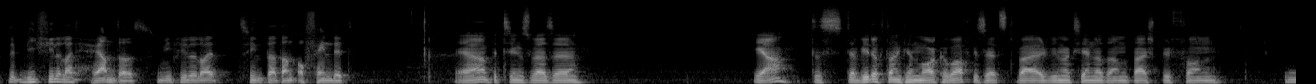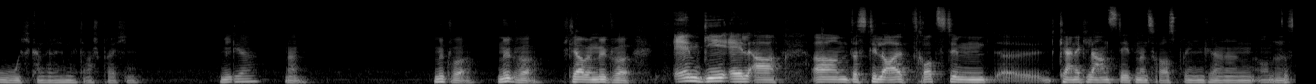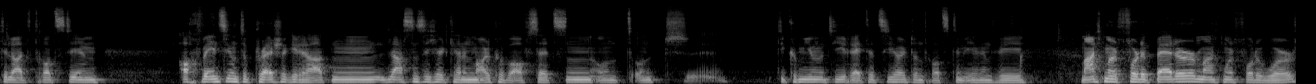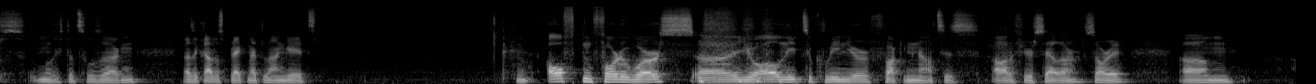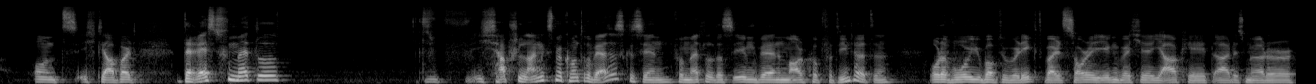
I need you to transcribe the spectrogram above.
wie viele Leute hören das? Wie viele Leute sind da dann offended? Ja, beziehungsweise, ja, das, da wird auch dann kein Markup aufgesetzt, weil, wie man gesehen hat, am Beispiel von, uh, ich kann es ja nicht aussprechen. Migla? Nein. Mygwa. Mygwa. Ich glaube Mygwa. M-G-L-A. Ähm, dass die Leute trotzdem äh, keine klaren Statements rausbringen können und dass die Leute trotzdem, auch wenn sie unter Pressure geraten, lassen sich halt keinen Maulkorb aufsetzen und, und äh, die Community rettet sie halt dann trotzdem irgendwie. Manchmal for the better, manchmal for the worse, muss ich dazu sagen. Also gerade was Black Metal angeht. Often for the worse. Uh, you all need to clean your fucking Nazis out of your cellar. Sorry. Ähm, und ich glaube halt, der Rest von Metal, ich habe schon lange nichts mehr Kontroverses gesehen von Metal, dass irgendwer einen Maulkorb verdient hätte. Oder wo ich überhaupt überlegt, weil, sorry, irgendwelche, ja, okay, Art is Murder.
